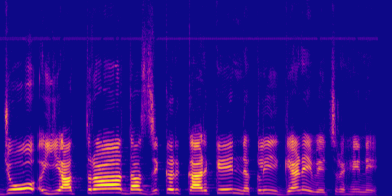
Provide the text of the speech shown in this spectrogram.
ਜੋ ਯਾਤਰਾ ਦਾ ਜ਼ਿਕਰ ਕਰਕੇ ਨਕਲੀ ਗਹਿਣੇ ਵੇਚ ਰਹੇ ਨੇ।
